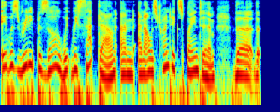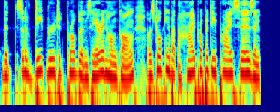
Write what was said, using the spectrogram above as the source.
It was really bizarre. We we sat down and and I was trying to explain to him the, the, the sort of deep rooted problems here in Hong Kong. I was talking about the high property prices and,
